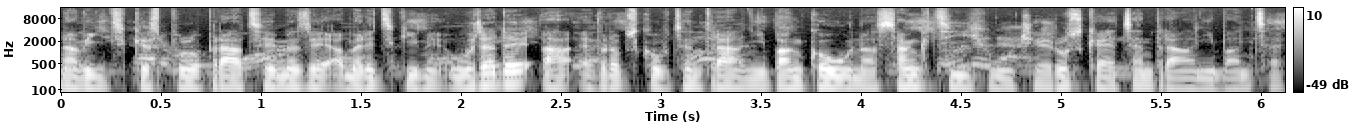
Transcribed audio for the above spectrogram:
navíc ke spolupráci mezi americkými úřady a Evropskou centrální bankou na sankcích vůči ruské centrální bance.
